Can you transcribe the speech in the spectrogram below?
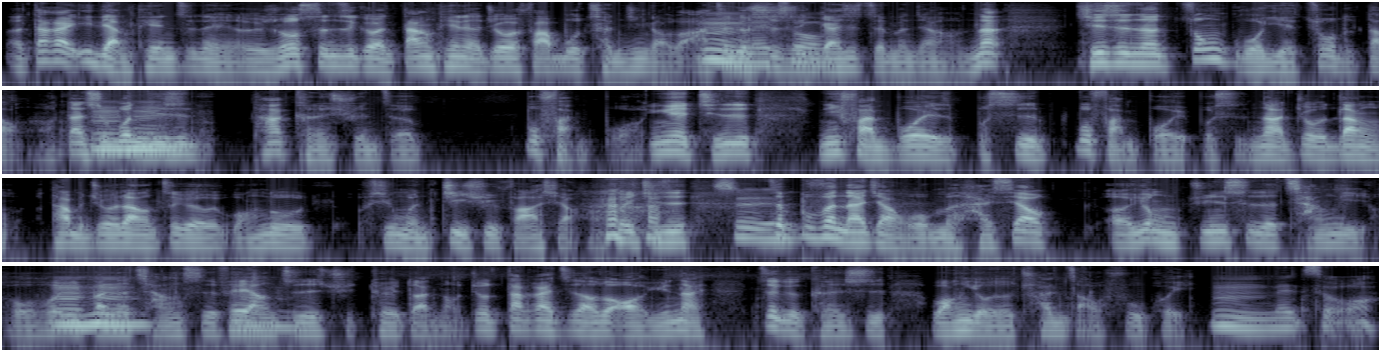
呃，大概一两天之内，有时候甚至可能当天呢就会发布澄清稿说啊，这个事实应该是怎么讲。嗯、那其实呢，中国也做得到，但是问题是，他可能选择不反驳，因为其实你反驳也不是，不反驳也不是，那就让他们就让这个网络新闻继续发酵。所以其实这部分来讲，我们还是要呃用军事的常理或或一般的常识，非常知识去推断哦，就大概知道说哦，原来这个可能是网友的穿凿附会。嗯，没错。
